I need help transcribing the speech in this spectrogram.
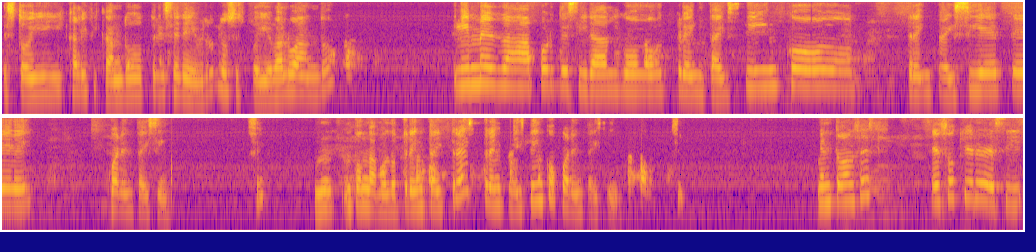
estoy calificando tres cerebros, los estoy evaluando y me da, por decir algo, 35, 37, 45. ¿sí? Pongámoslo 33, 35, 45. ¿sí? Entonces, eso quiere decir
